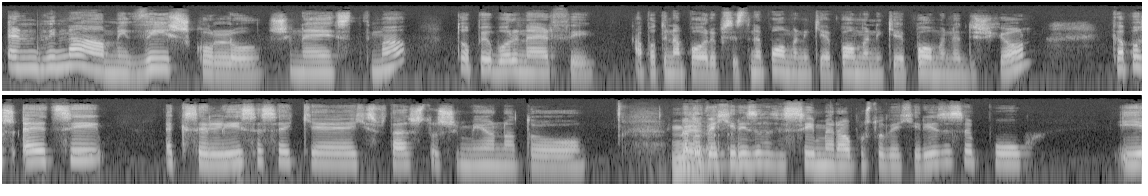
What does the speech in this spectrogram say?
ενδυνάμει δύσκολο συνέστημα το οποίο μπορεί να έρθει από την απόρριψη στην επόμενη και επόμενη και επόμενη οντισιόν κάπως έτσι εξελίσσεσαι και έχεις φτάσει στο σημείο να το, να Ναι. το διαχειρίζεσαι σήμερα όπως το διαχειρίζεσαι που η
